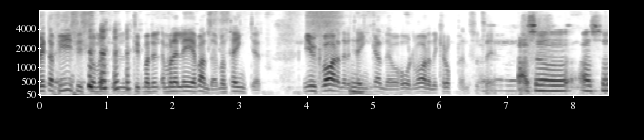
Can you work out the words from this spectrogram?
metafysiskt som en, typ man är, man är levande, man tänker. Mjukvaran är det Mm. tänkande och hårdvaran är kroppen, så att säga. Alltså, alltså...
